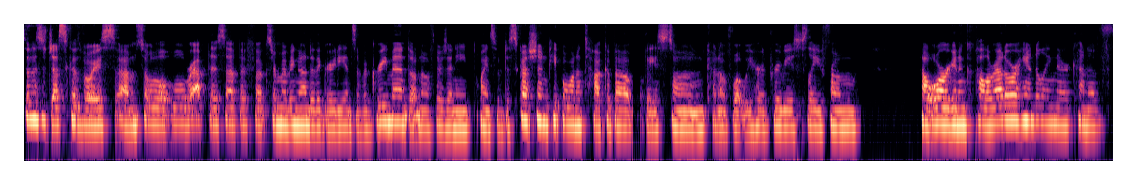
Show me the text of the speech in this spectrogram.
So this is Jessica's voice. Um, so we'll, we'll wrap this up if folks are moving on to the gradients of agreement. Don't know if there's any points of discussion people want to talk about based on kind of what we heard previously from how Oregon and Colorado are handling their kind of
